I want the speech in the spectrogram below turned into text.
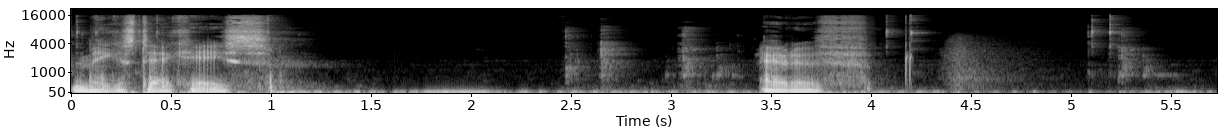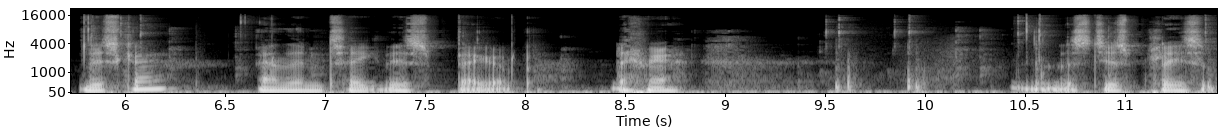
make a staircase out of this guy and then take this back up. There we are. Let's just place a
